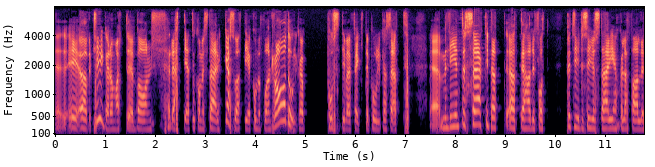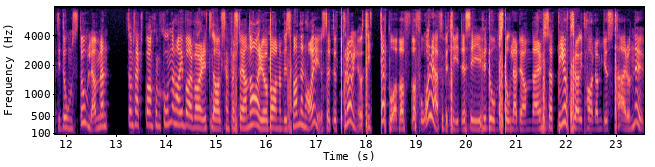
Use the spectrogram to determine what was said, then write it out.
eh, är övertygad om att eh, barns rättigheter kommer stärkas och att det kommer få en rad olika positiva effekter på olika sätt. Eh, men det är inte säkert att, att det hade fått betydelse just det här enskilda fallet i domstolen. Men som sagt, barnkonventionen har ju bara varit lag sedan 1 januari och Barnombudsmannen har ju just ett uppdrag nu att titta på vad, vad får det här för betydelse i hur domstolar dömer. Så att det uppdraget har de just här och nu.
